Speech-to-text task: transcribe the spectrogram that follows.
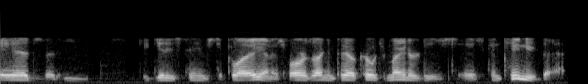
edge that he could get his teams to play. And as far as I can tell, Coach Maynard has, has continued that.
